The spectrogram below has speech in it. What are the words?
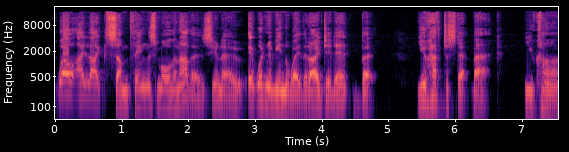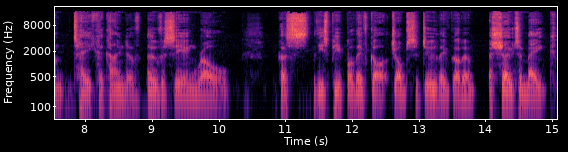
Well, I liked some things more than others, you know. It wouldn't have been the way that I did it, but you have to step back you can't take a kind of overseeing role because these people they've got jobs to do they've got a, a show to make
